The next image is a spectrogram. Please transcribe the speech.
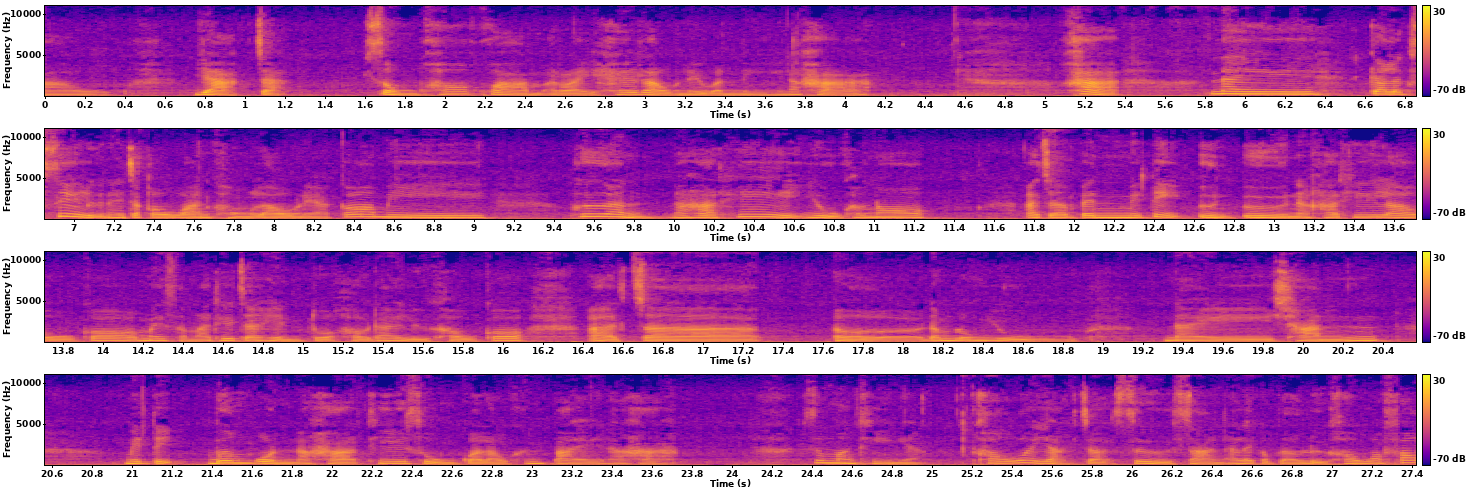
าว อยากจะส่งข้อความอะไรให้เราในวันนี้นะคะ ค่ะ ในกาแล็กซีหรือในจักรวาลของเราเนี่ย ก็มีเพื่อนนะคะที่อยู่ข้างนอกอาจจะเป็นมิติอื่น ๆนะคะ ที่เราก็ไม่สามารถที่จะเห็นตัวเขาได้หรือเขาก็อาจจะดำรงอยู่ ในชั้นมิติเบื้องบนนะคะ ที่สูงกว่าเราขึ้นไปนะคะ ซึ่งบางทีเนี่ยเขาว่าอยากจะสื่อสารอะไรกับเรา หรือเขาว่าเฝ้า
